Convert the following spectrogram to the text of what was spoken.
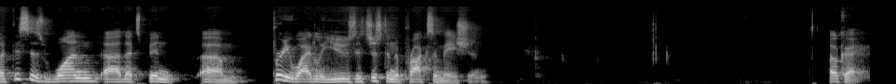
But this is one uh, that's been um, pretty widely used. It's just an approximation. Okay.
